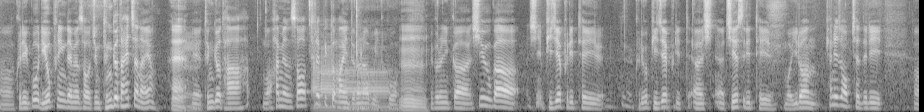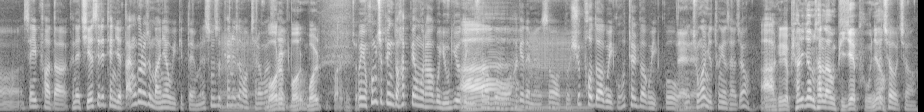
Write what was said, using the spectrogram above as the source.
어, 그리고 reopening 되면서 지금 등교 다 했잖아요. 예, 등교 다 하, 뭐 하면서 traffic도 아. 많이 늘어나고 있고 음. 그러니까 CU가 BGF 리테일 그리고 BGF 리테, 아, 시- 어, GS 리테일 뭐 이런 편의점 업체들이 어, safe하다. 근데 GS 리테일은 이제 딴 거를 좀 많이 하고 있기 때문에 순수 편의점 업체라고 할 수가 뭐를 있고. 뭘 뭘 말이죠? 거기 홈쇼핑도 합병을 하고 요기요도 아. 인수하고 하게 되면서 또 슈퍼도 하고 있고 호텔도 하고 있고. 종합 유통회사죠. 아 그러니까 편의점 살려면 BGF군요. 그렇죠, 그렇죠.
